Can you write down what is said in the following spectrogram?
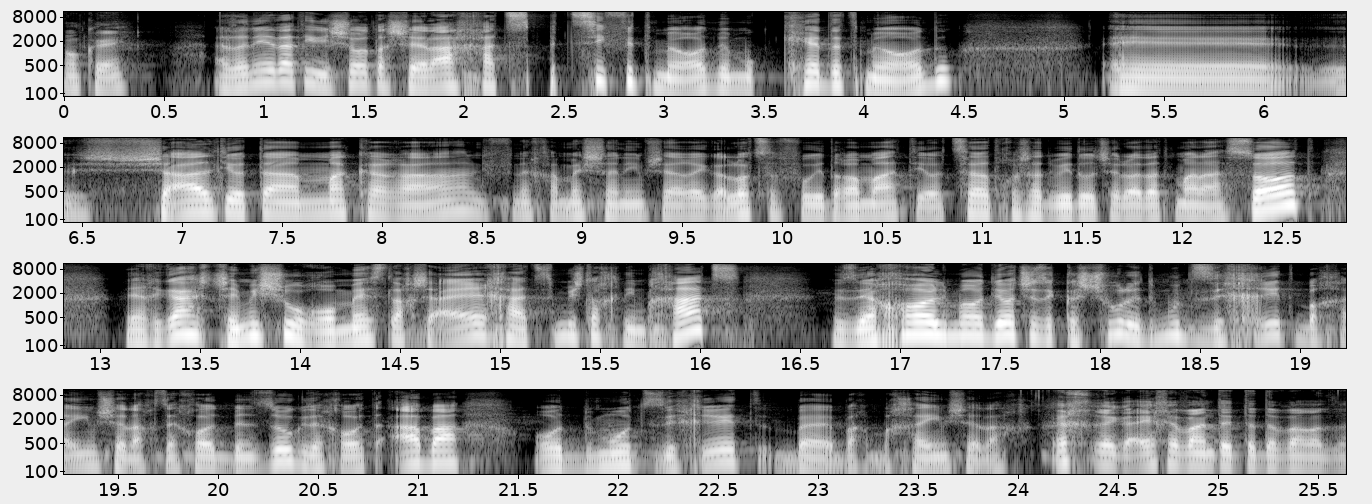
אוקיי. אז אני ידעתי לשאול אותה שאלה אחת ספציפית מאוד, ממוקדת מאוד. אה, שאלתי אותה מה קרה לפני חמש שנים שהרגע לא צפוי דרמטי, יוצר תחושת בידוד שלא יודעת מה לעשות, והרגשת שמישהו רומס לך, שהערך העצמי שלך נמחץ, וזה יכול מאוד להיות שזה קשור לדמות זכרית בחיים שלך. זה יכול להיות בן זוג, זה יכול להיות אבא, או דמות זכרית בחיים שלך. איך, רגע, איך הבנת את הדבר הזה?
